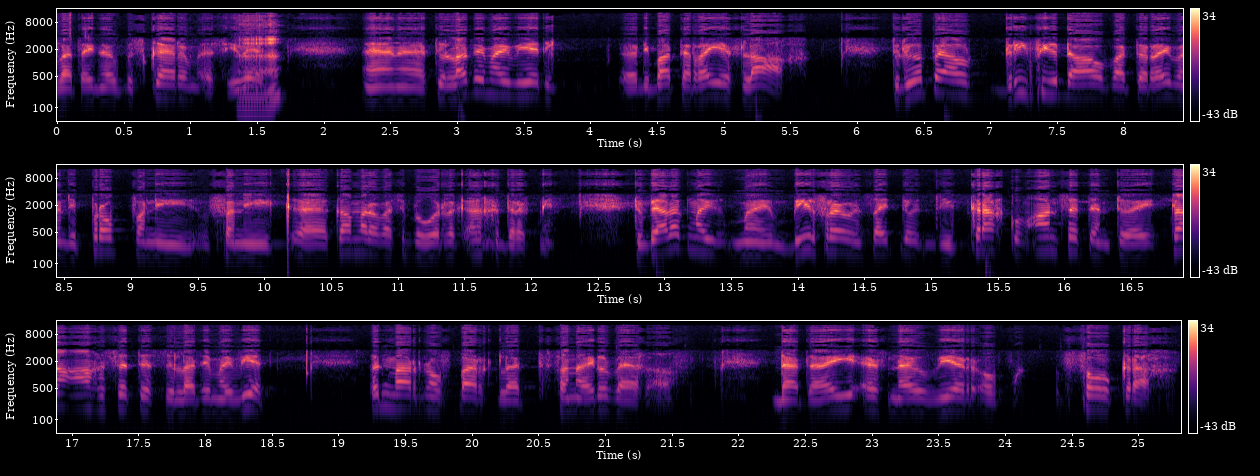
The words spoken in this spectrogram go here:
wat hy nou beskerm is, jy weet. Ja. En uh, toe laat hy my weer die uh, die battery is laag. Toe loop hy al 3, 4 dae op battery want die prop van die van die uh, kamera was nie behoorlik ingedruk nie. Toe bel ek my my buurvrou en sy toe die krag kom aansit en toe hy klaar aangesit is, toe laat hy my weet in Marnofpark laat van Heidelberg af dat hy is nou weer op vol krag.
